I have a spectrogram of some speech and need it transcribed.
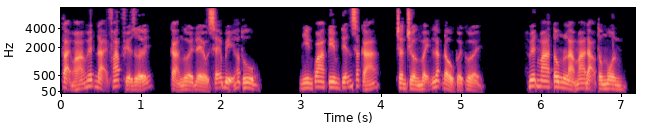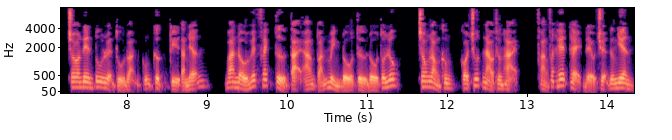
tại hóa huyết đại pháp phía dưới, cả người đều sẽ bị hấp thu. Nhìn qua kim tiễn sắc cá, trần trường mệnh lắc đầu cười cười. Huyết ma tông là ma đạo tông môn, cho nên tu luyện thủ đoạn cũng cực kỳ tàn nhẫn. Ban đầu huyết phách tử tại ám toán mình đồ tử đồ tốt lúc, trong lòng không có chút nào thương hại phản phất hết thể đều chuyện đương nhiên.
